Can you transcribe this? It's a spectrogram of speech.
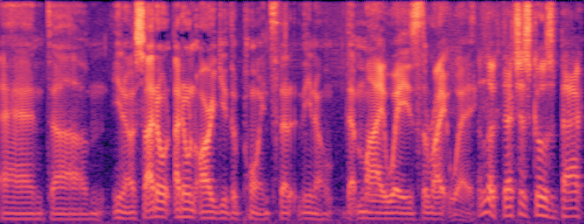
and um, you know so i don't i don't argue the points that you know that my way is the right way And look, that just goes back,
